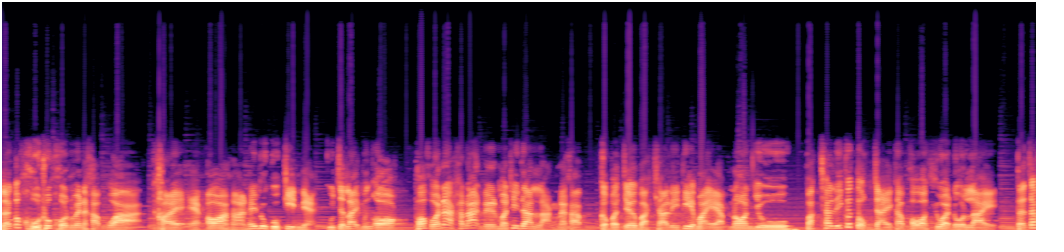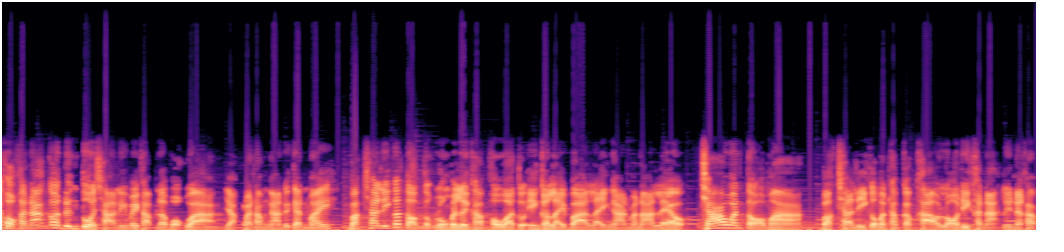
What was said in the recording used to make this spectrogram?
แล้วก็ขู่ทุกคนไว้นะครับว่าใครแอบเอาอาหารให้ลูกกูกินเนี่ยกูจะไล่มึงออก พอหัวหน้าคณะเดินมาที่ด้านหลังนะครับ ก็มาเจอบักชาลีที่มาแอบนอนอยู่ บักชาลีก็ตกใจครับเพราะว่าคิดว่าโดนไล่ แต่เจ้าของคณะก็ดึงตัวชาลีไว้ครับแล้วบอกว่าอยากมาทำงานด้วยกันไหม บักชาลีก็ตอบตกลงไปเลยครับเพราะว่าตัวเองก็ไร้บ้านไร้งานมานานแล้ว เช้าวันต่อมา บักชาลีก็มาทำกับข้าวรอที่คณะเลยนะครับ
